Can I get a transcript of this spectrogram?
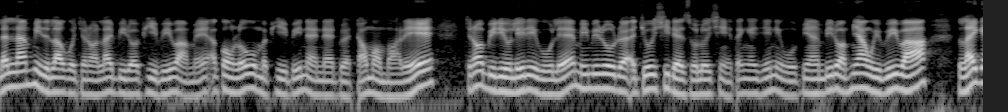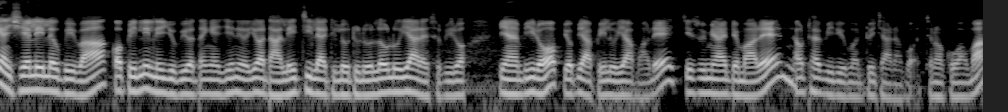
လက်လန်းမှီတလောက်ကိုကျွန်တော်လိုက်ပြီးတော့ဖြည့်ပေးပါမယ်အကုန်လုံးကိုမဖြည့်ပေးနိုင်တဲ့အတွက်တောင်းပန်ပါတယ်ကျွန်တော်ဗီဒီယိုလေးတွေကိုလည်းမိမိတို့အတွက်အကျိုးရှိတယ်ဆိုလို့ရှိရင်တငယ်ချင်းတွေကိုပြန်ပြီးတော့မျှဝေပေးပါ like and share လေးလုပ်ပေးပါ copy link လေးယူပြီးတော့တငယ်ချင်းတွေကိုရော့ဒါလေးကြည့်လိုက်ဒီလိုဒီလိုလုပ်လို့ရတယ်ဆိုပြီးတော့ပြန်ပြီးတော့ပြောပြပေးလို့ရပါတယ်ကျေးဇူးအများကြီးတင်ပါတယ်နောက်ထပ်ဗီဒီယိုမှာတွေ့ကြတာပေါ့ကျွန်တော်ကိုအောင်ပါ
